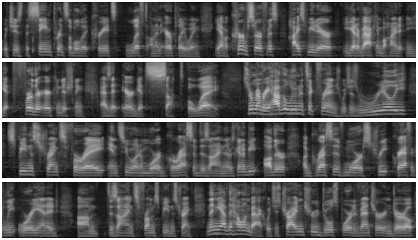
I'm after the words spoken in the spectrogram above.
which is the same principle that creates lift on an airplane wing. You have a curved surface, high speed air, you get a vacuum behind it, and you get further air conditioning as that air gets sucked away. So remember, you have the lunatic fringe, which is really speed and strength's foray into a more aggressive design. And there's going to be other aggressive, more street graphically oriented um, designs from speed and strength. And then you have the Hell n' Back, which is tried and true dual sport adventure enduro,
